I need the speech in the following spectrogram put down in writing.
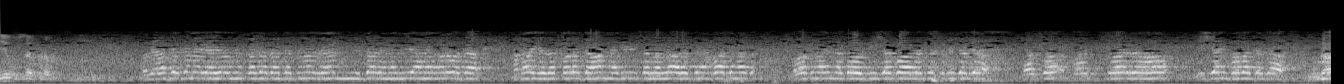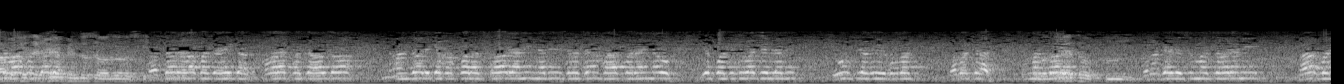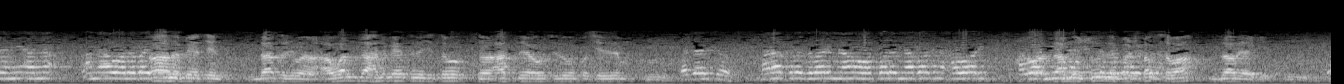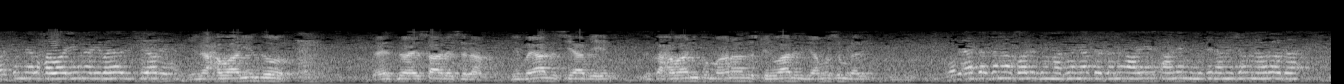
یہ مسکلا وبحدثنا يا يوم قد حدثنا رحم مثال النبي عن عروة عن عائشة قالت عن النبي صلى الله عليه وسلم فاطمة فاطمة إنك في شكوى التي تريد بها فصارها في شيء فبكت فصارها فزهقت قالت فسألتها عن ذلك فقالت صار عن النبي صلى الله عليه وسلم فأخبر أنه يقول في وجه الذي توفي فيه فبكت ثم فبكت ثم سألني فأخبرني أن أن أول بيت قال بيت دا ترجمہ اول اہل بیت نے جتو ساعت دے او چلو کو سید فدایت مناقب زبار میں ہوا قال ابن عباس نے حواری حواری دا موصول نے پر سب سوا دا ہے کہ وسمي الحواريين لبيان ثيابهم ان حواريين دو بیت نو عیسی علیہ السلام. یہ بیان ثيابهم کہ حواری کو معنی ہے سنوار جامو سے مراد وحدثنا خالد بن مخلد حدثنا علي عن شمس نورادا عن ابي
